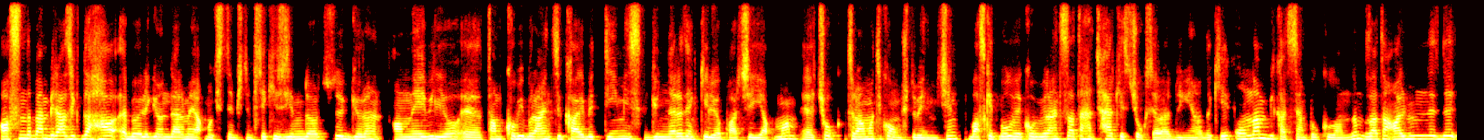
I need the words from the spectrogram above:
aslında ben birazcık daha böyle gönderme yapmak istemiştim. 8-24'ü gören anlayabiliyor. E, tam Kobe Bryant'ı kaybettiğimiz günlere denk geliyor parçayı yapmam. E, çok travmatik olmuştu benim için. Basketbolu ve Kobe Bryant'ı zaten herkes çok sever dünyadaki. Ondan birkaç sample kullandım. Zaten albümde de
